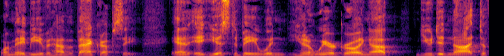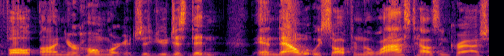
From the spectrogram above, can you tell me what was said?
or maybe even have a bankruptcy. And it used to be when you know we were growing up, you did not default on your home mortgage. You just didn't. And now what we saw from the last housing crash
